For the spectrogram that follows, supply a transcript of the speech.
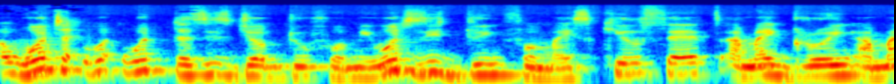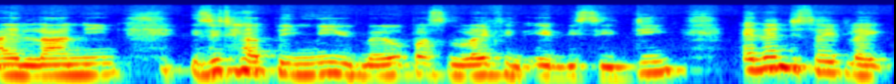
what, what what does this job do for me? What is it doing for my skill set? Am I growing? Am I learning? Is it helping me with my own personal life in ABCD? And then decide like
